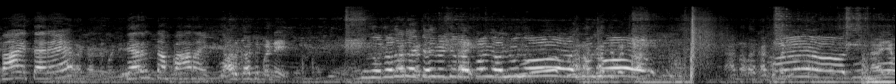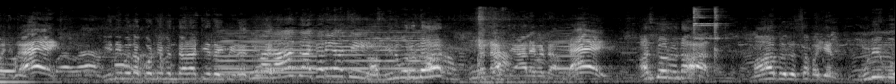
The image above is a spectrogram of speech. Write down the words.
பாய் தர திறந்தான் பாரு. இப்போ நீங்க கை வைக்கிறாப்பாங்க ஐயோ ஐயோ இனி முத கொண்டு வந்த நாட்டியதை விட. இவன் ராஜா கிடையாது. நாம் இருவரும் தான். மாபெரும் சபையில் முடிமு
